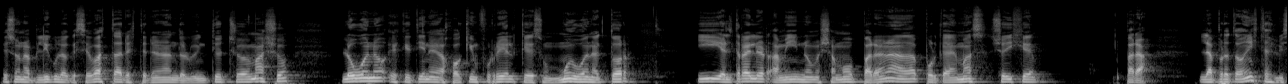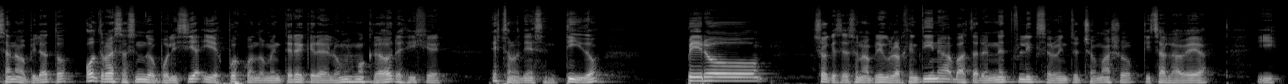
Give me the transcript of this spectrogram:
Es una película que se va a estar estrenando el 28 de mayo. Lo bueno es que tiene a Joaquín Furriel, que es un muy buen actor. Y el tráiler a mí no me llamó para nada, porque además yo dije, para, la protagonista es Luisana Lopilato, otra vez haciendo policía, y después cuando me enteré que era de los mismos creadores dije, esto no tiene sentido. Pero yo qué sé, es una película argentina, va a estar en Netflix el 28 de mayo, quizás la vea y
